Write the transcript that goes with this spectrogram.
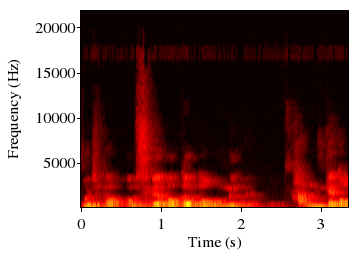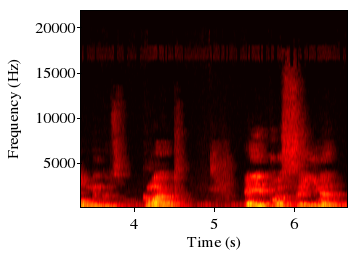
교집합 없으면 어떤 도 없는 거야. 한 개도 없는 거지. 그 말은 A 플러스 2는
